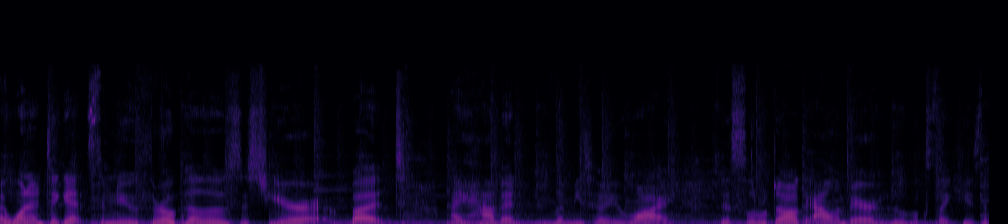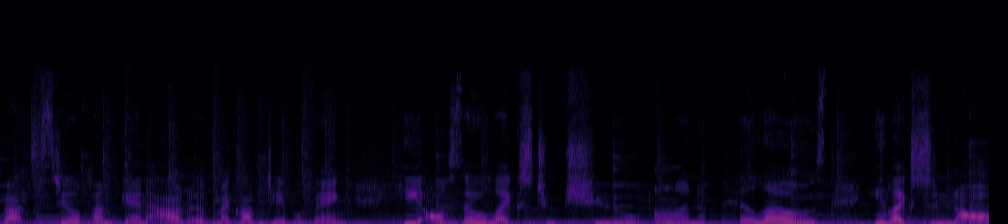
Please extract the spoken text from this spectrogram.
I wanted to get some new throw pillows this year, but I haven't. Let me tell you why. This little dog, Allen Bear, who looks like he's about to steal a pumpkin out of my coffee table thing, he also likes to chew on pillows. He likes to gnaw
